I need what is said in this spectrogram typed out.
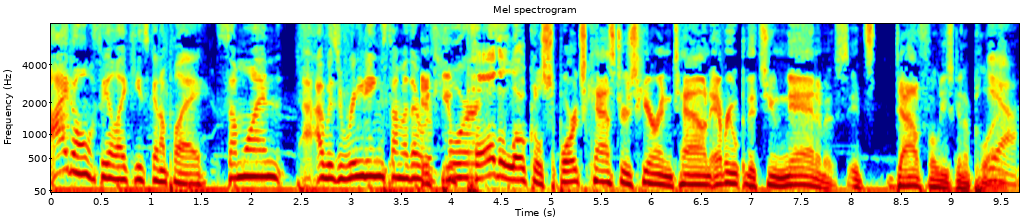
I don't feel like he's going to play. Someone, I was reading some of the If you reports. poll the local sportscasters here in town, every that's unanimous. It's doubtful he's going to play. Yeah.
